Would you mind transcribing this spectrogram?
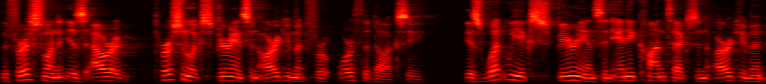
The first one is our personal experience and argument for orthodoxy is what we experience in any context an argument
